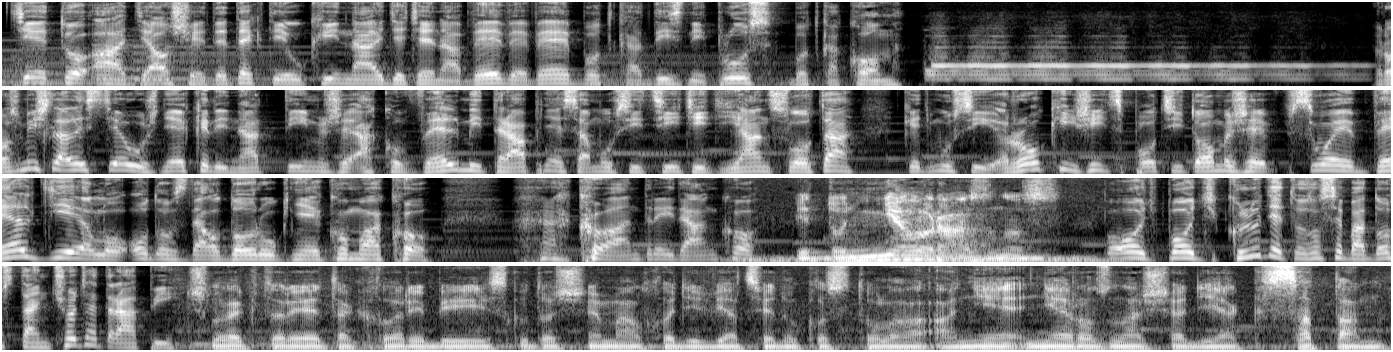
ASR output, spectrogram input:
Tieto a ďalšie detektívky nájdete na www.disneyplus.com. Rozmýšľali ste už niekedy nad tým, že ako veľmi trápne sa musí cítiť Jan Slota, keď musí roky žiť s pocitom, že svoje veľdielo odovzdal do rúk niekomu ako ako Andrej Danko. Je to nehoráznosť. Poď, poď, kľudne to zo seba dostaň, čo ťa trápi? Človek, ktorý je tak chorý, by skutočne mal chodiť viacej do kostola a nie, neroznašať jak satan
